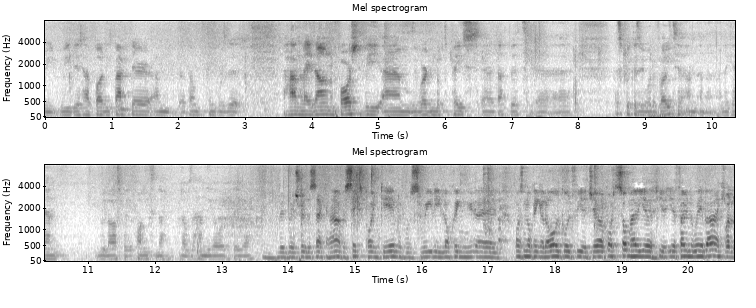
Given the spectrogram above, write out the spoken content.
we, we did have bodies back there, and I don't think there's a, a hand laid down. Unfortunately, um, we weren't up to pace uh, that bit as quick as we would have liked and, and, and again we lost by a point, and that, that was a handy goal that they got. Midway through the second half, a six-point game. It was really looking, uh, wasn't looking at all good for you, Joe. But somehow you, you, you found a way back. Well,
